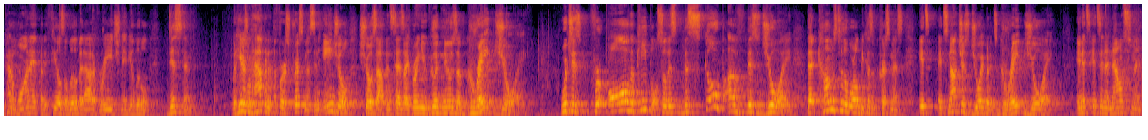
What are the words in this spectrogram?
kind of want it, but it feels a little bit out of reach, maybe a little distant. But here's what happened at the first Christmas an angel shows up and says, I bring you good news of great joy, which is for all the people. So, this, the scope of this joy that comes to the world because of Christmas, it's, it's not just joy, but it's great joy. And it's, it's an announcement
